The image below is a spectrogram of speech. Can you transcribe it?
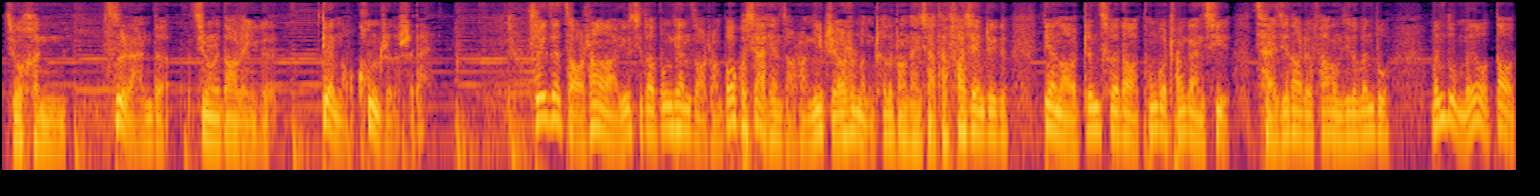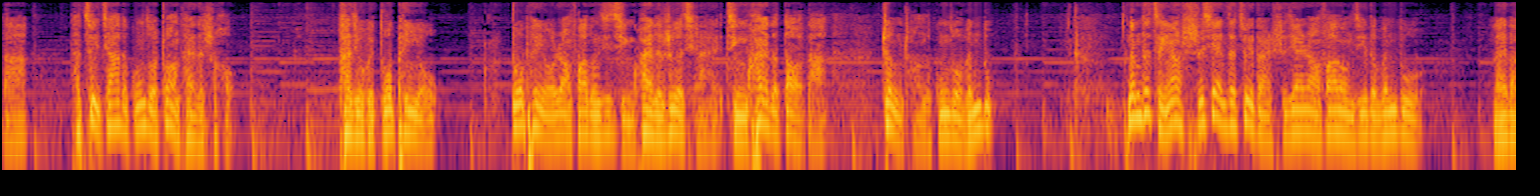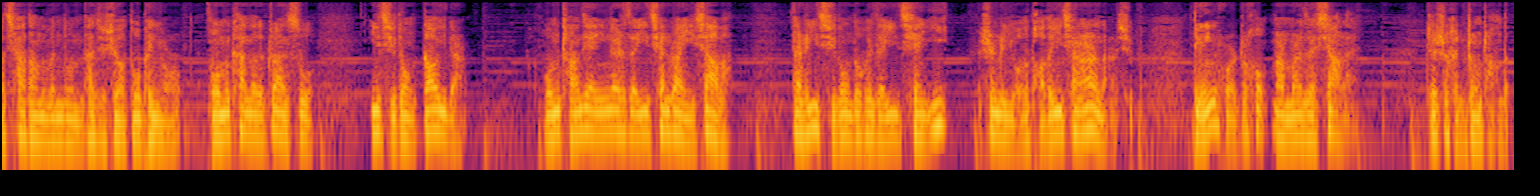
就很。自然的进入到了一个电脑控制的时代，所以在早上啊，尤其到冬天的早上，包括夏天早上，你只要是冷车的状态下，它发现这个电脑侦测到通过传感器采集到这个发动机的温度，温度没有到达它最佳的工作状态的时候，它就会多喷油，多喷油让发动机尽快的热起来，尽快的到达正常的工作温度。那么它怎样实现在最短时间让发动机的温度？来到恰当的温度呢，它就需要多喷油。我们看到的转速一启动高一点，我们常见应该是在一千转以下吧，但是一启动都会在一千一，甚至有的跑到一千二哪儿去，顶一会儿之后慢慢再下来，这是很正常的。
